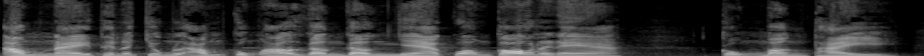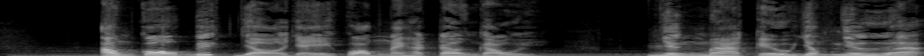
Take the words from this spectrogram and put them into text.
Ông này thì nói chung là ông cũng ở gần gần nhà của ông cố đây nè cũng mừng thầy. Ông cố biết dò dãy của ông này hết trơn rồi. Nhưng mà kiểu giống như á,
